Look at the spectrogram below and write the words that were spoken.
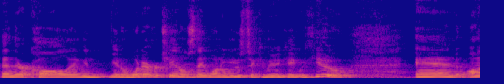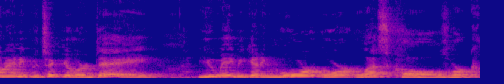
and they're calling, and you know whatever channels they want to use to communicate with you. And on any particular day, you may be getting more or less calls or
